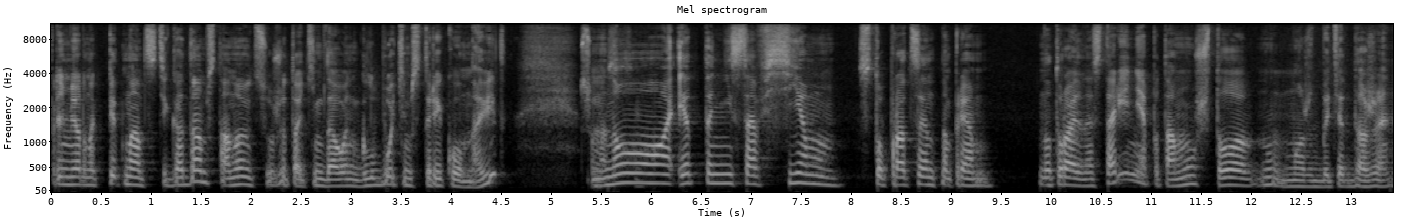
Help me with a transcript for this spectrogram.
примерно к 15 годам становится уже таким довольно глубоким стариком на вид. Но это не совсем стопроцентно прям натуральное старение, потому что, ну, может быть, это даже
